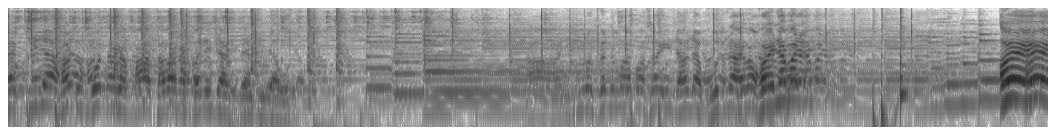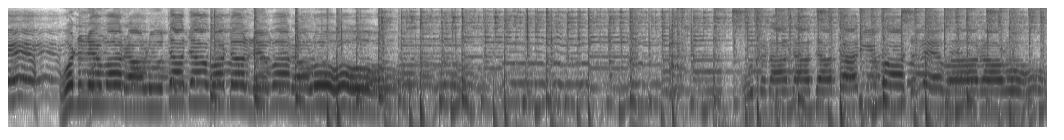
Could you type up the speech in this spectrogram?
સાહેબ, બીજા હાટો પોતાના મા થવાના બલિદાન દઈ દીધા હોય. દાદા ભૂતરા તારી વડલે વરાળો.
